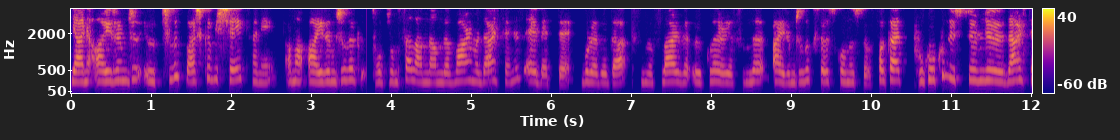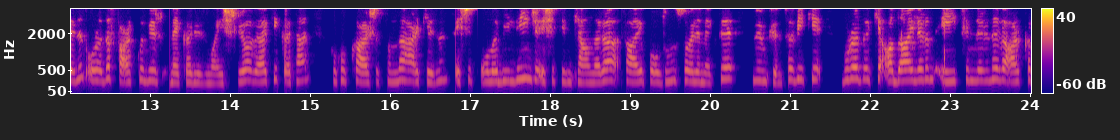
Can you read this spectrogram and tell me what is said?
Yani ayrımcı, ırkçılık başka bir şey hani ama ayrımcılık toplumsal anlamda var mı derseniz elbette burada da sınıflar ve ırklar arasında ayrımcılık söz konusu. Fakat hukukun üstünlüğü derseniz orada farklı bir mekanizma işliyor ve hakikaten hukuk karşısında herkesin eşit olabildiğince eşit imkanlara sahip olduğunu söylemekte mümkün. Tabii ki buradaki adayların eğitimlerine ve arka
